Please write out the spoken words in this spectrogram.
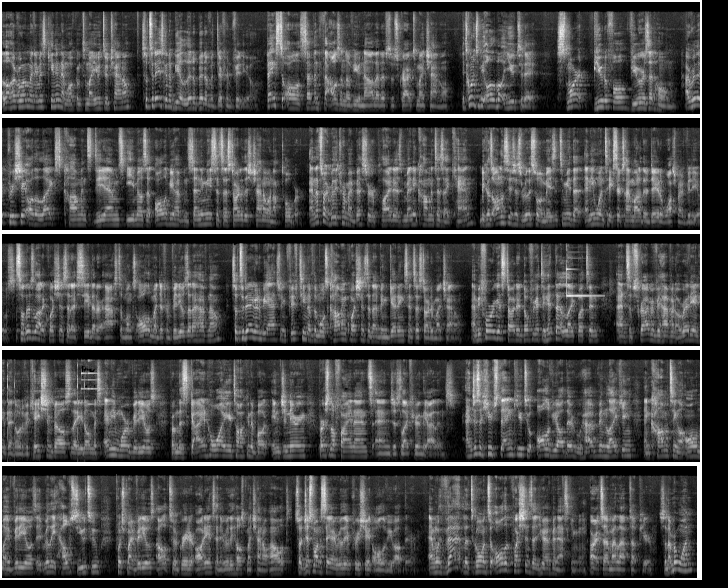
Hello everyone, my name is Kienen and welcome to my YouTube channel. So today's gonna be a little bit of a different video. Thanks to all 7,000 of you now that have subscribed to my channel. It's going to be all about you today. Smart, beautiful viewers at home. I really appreciate all the likes, comments, DMs, emails that all of you have been sending me since I started this channel in October. And that's why I really try my best to reply to as many comments as I can because honestly it's just really so amazing to me that anyone takes their time out of their day to watch my videos. So there's a lot of questions that I see that are asked amongst all of my different videos that I have now. So today I'm going to be answering 15 of the most common questions that I've been getting since I started my channel. And before we get started, don't forget to hit that like button and subscribe if you haven't already and hit that notification bell so that you don't miss any more videos from this guy in Hawaii talking about engineering, personal finance, and just life here in the islands. And just a huge thank you to all of you out there who have been liking and commenting on all of my videos. It really helps YouTube push my videos out to a greater audience and it really helps my channel out. So I just want to say I really appreciate all of you out there. And with that, let's go into all the questions that you have been asking me. Alright, so I have my laptop here. So number one,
